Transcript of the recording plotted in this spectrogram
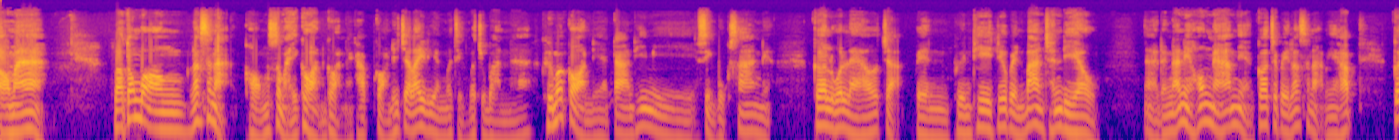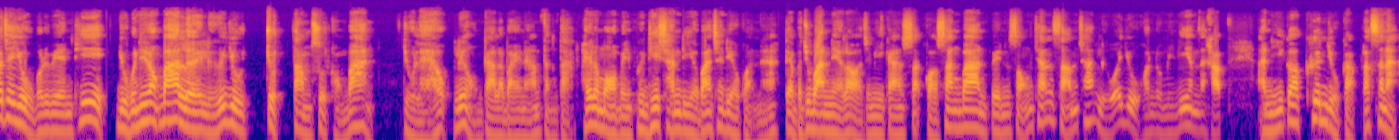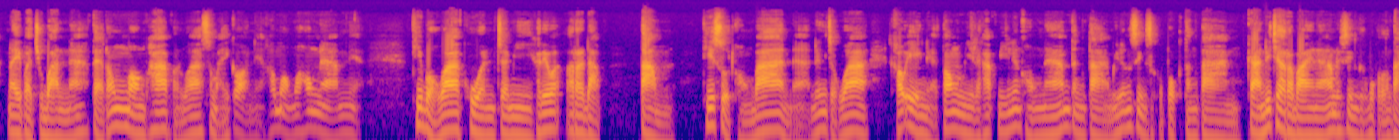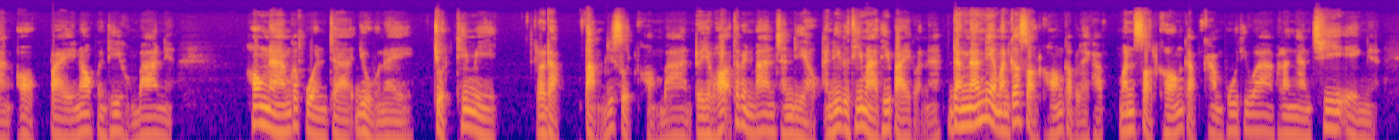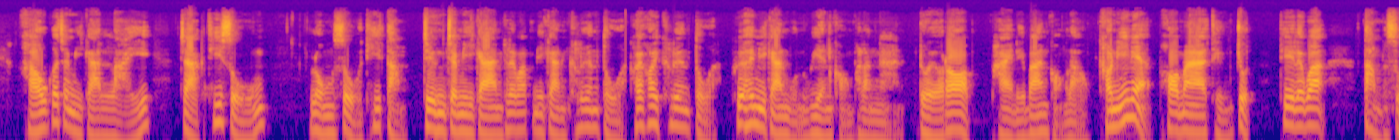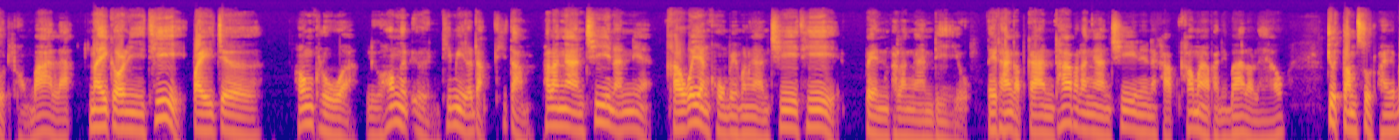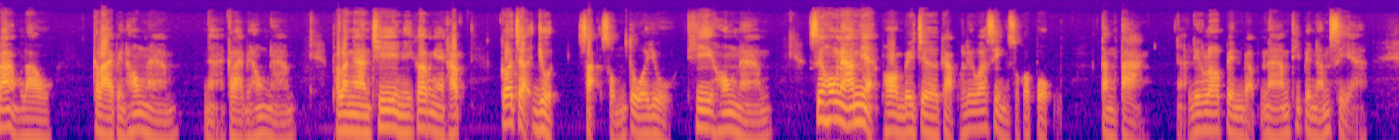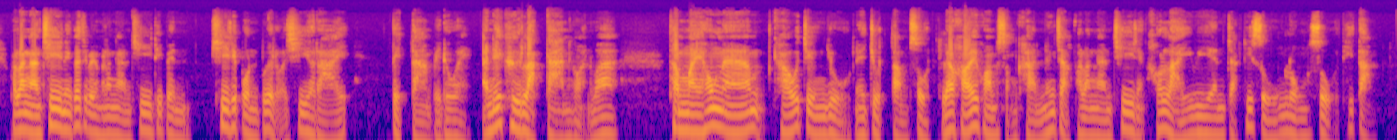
ต่อมา เราต้องมองลักษณะของสมัยก่อนก่อนนะครับ ก่อนที่จะไล่เรียงมาถึงปัจจุบันนะคือเมื่อก่อนเนี่ยการที่มีสิ่งปลูกสร้างเนี่ยก็ล้วนแล้วจะเป็นพื้นที่ที่เป็นบ้านชั้นเดียวดังนั้นเนี่ยห้องน้ำเนี่ยก็จะเป็นลักษณะนี้ครับก็จะอยู่บริเวณที่อยู่บนที่นอกบ้านเลย หรืออยู่จุดต่ำสุดของบ้าน อยู่แล้วเรื่องของการระบายน้ำต่างๆ ให้เรามองเป็นพื้นที่ชั้นเดียวบ้านชั้นเดียวก่อนนะแต่ปัจจุบันเนี่ยเราอาจจะมีการก่อสร้างบ้านเป็น 2 ชั้น 3 ชั้น หรือว่าอยู่คอนโดมิเนียมนะครับอันนี้ก็ขึ้นอยู่กับลักษณะในปัจจุบันนะแต่ต้องมองภาพก่อนว่าสมัยก่อนเนี่ยเขามองว่าห้องน้ำเนี่ยที่บอกว่าควรจะมีเขาเรียกว่าระดับต่ำที่สุดของบ้านนะเนื่องจากว่าเขาเองเนี่ยต้องมีแหละครับมีเรื่องของน้ำต่างๆ มีเรื่องสิ่งสกปรกต่างๆ การที่จะระบายน้ำหรือสิ่งสกปรกต่างๆ ออกไปนอกพื้นที่ของบ้านเนี่ยห้องน้ำก็ควรจะอยู่ในจุดที่มีระดับ ต่ำที่สุดของบ้าน โดยเฉพาะถ้าเป็นบ้านชั้นเดียว อันนี้คือที่มาที่ไปก่อนนะ ดังนั้นเนี่ยมันก็สอดคล้องกับอะไรครับ มันสอดคล้องกับคำพูดที่ว่าพลังงานชี่เองเนี่ยเขาก็จะมีการไหลจากที่สูงลงสู่ที่ต่ำจึงจะมีการเรียกว่ามีการเคลื่อนตัว ค่อยๆ เคลื่อนตัว เพื่อให้มีการหมุนเวียนของพลังงาน โดยรอบภายในบ้านของเรา คราวนี้เนี่ยพอมาถึงจุดที่เรียกว่าต่ำสุดของบ้านแล้วในกรณีที่ไปเจอ ห้องครัวหรือห้องอื่นๆ ที่มีระดับที่ต่ำพลังงานชี่นั้นเนี่ยเขาก็ยังคงเป็นพลังงานชี่ที่เป็นพลังงานดีอยู่ ในทางกับการถ้าพลังงานชี่เนี่ยนะครับเข้ามาภายในบ้านเราแล้ว จุดต่ำสุดภายในบ้านของเรา กลายเป็นห้องน้ำนะกลายเป็นห้องน้ำพลังงานชี่นี้ก็เป็นไงครับ ก็จะหยุดสะสมตัวอยู่ที่ห้องน้ำซึ่งห้องน้ำเนี่ยพอไปเจอกับเขาเรียกว่าสิ่งสกปรกต่างๆนะเรียกว่าเป็นแบบน้ำที่เป็นน้ำเสีย พลังงานชี่นี่ก็จะเป็นพลังงานชี่ที่เป็นชี่ที่ปนเปื้อนหรือว่าชี่ร้าย ติดตามไปด้วย อันนี้คือหลักการก่อนว่าทำไมห้องน้ำเขาจึงอยู่ในจุดต่ำสุด แล้วเขาให้ความสำคัญเนื่องจากพลังงานชี่เนี่ยเขาไหลเวียนจากที่สูงลงสู่ที่ต่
